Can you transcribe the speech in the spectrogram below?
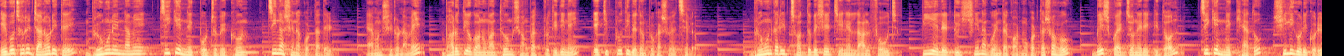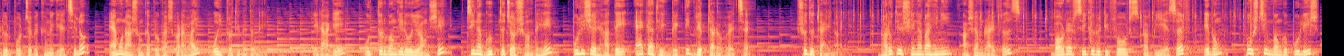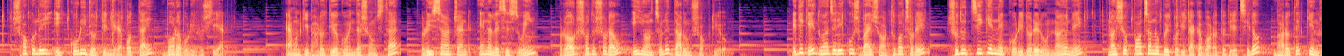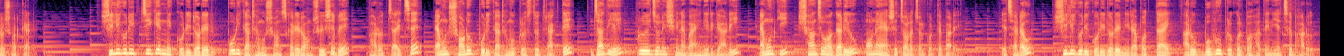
এবছরের জানুয়ারিতে ভ্রমণের নামে চিকেন নেক পর্যবেক্ষণ চীনা সেনাকর্তাদের। এমন শিরোনামে ভারতীয় গণমাধ্যম সংবাদ প্রতিদিনে একটি প্রতিবেদন প্রকাশ হয়েছিল। ভ্রমণকারীর ছদ্মবেশে চীনের লাল ফৌজ পিএল এর দুই সেনা গোয়েন্দা কর্মকর্তা সহ বেশ কয়েকজনের একটি দল চিকেন নেক খ্যাত শিলিগুড়ি করিডোর পর্যবেক্ষণে গিয়েছিল এমন আশঙ্কা প্রকাশ করা হয় ওই প্রতিবেদনে। এর আগে উত্তরবঙ্গের ওই অংশে চীনা গুপ্তচর সন্দেহে পুলিশের হাতে একাধিক ব্যক্তি গ্রেপ্তারও হয়েছে। শুধু তাই নয়, ভারতীয় সেনাবাহিনী, Assam rifles, border security force বা বিএসএফ এবং পশ্চিমবঙ্গ পুলিশ সকলেই এই করিডোরটির নিরাপত্তায় বরাবরই হুঁশিয়ার। এমনকি ভারতীয় গোয়েন্দা সংস্থা রিসার্চ অ্যান্ড অ্যানালিসিস উইং রর সদস্যরাও এই অঞ্চলে দারুণ সক্রিয়। এদিকে দু হাজার একুশ বাইশ অর্থবছরে শুধু চিকেন নেক করিডোরের উন্নয়নে নয়শো পঁচানব্বই কোটি টাকা বরাদ্দ দিয়েছিল ভারতের কেন্দ্র সরকার। শিলিগুড়ির চিকেন নেক করিডোরের পরিকাঠামো সংস্কারের অংশ হিসেবে ভারত চাইছে এমন সড়ক পরিকাঠামো প্রস্তুত রাখতে, যা দিয়ে প্রয়োজনে সেনাবাহিনীর গাড়ি, এমনকি সাঁজোয়া গাড়িও অনায়াসে চলাচল করতে পারে। এছাড়াও, শিলিগুড়ি করিডোরের নিরাপত্তায় আরও বহু প্রকল্প হাতে নিয়েছে ভারত।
